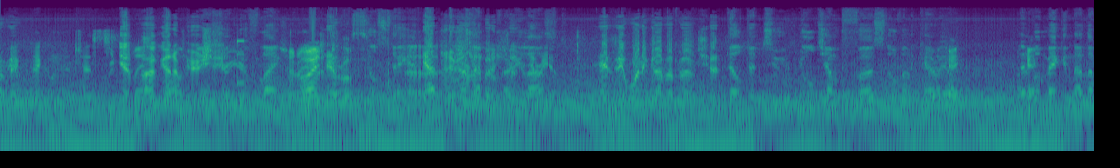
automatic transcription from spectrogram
Okay. Backpack on your chest. Yep, I've got a parachute. So do I. You'll stay Uh, in yeah, the I got a parachute very last. Everyone grab a parachute. Delta 2, you'll jump first over the carrier. Okay. Then Okay. we'll make another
